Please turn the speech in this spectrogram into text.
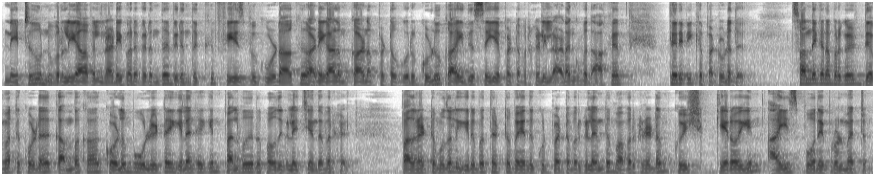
நேற்று நுவரலியாவில் நடைபெறவிருந்த விருந்துக்கு ஃபேஸ்புக் ஊடாக அடையாளம் காணப்பட்ட ஒரு குழு கைது செய்யப்பட்டவர்களில் அடங்குவதாக தெரிவிக்கப்பட்டுள்ளது. சந்தேக நபர்கள் தெமட்டகுட கம்பகா கொழும்பு உள்ளிட்ட இலங்கையின் பல்வேறு பகுதிகளைச் சேர்ந்தவர்கள். பதினெட்டு முதல் இருபத்தெட்டு வயதுக்குட்பட்டவர்கள் என்றும் அவர்களிடம் குஷ் கெரோயின் ஐஸ் போதைப்பொருள் மற்றும்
